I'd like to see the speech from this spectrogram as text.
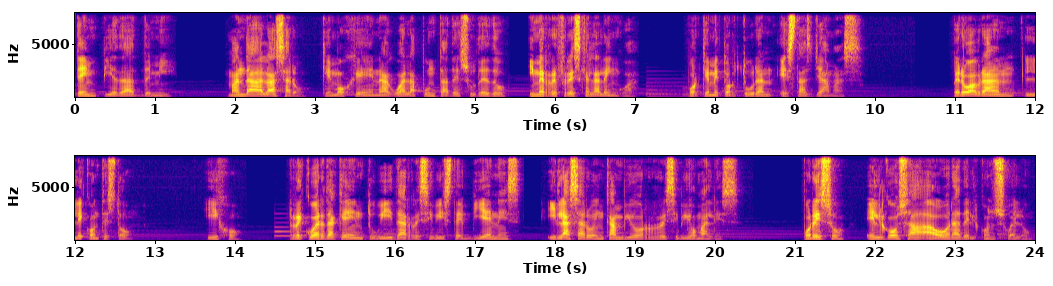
ten piedad de mí. Manda a Lázaro que moje en agua la punta de su dedo y me refresque la lengua, porque me torturan estas llamas. Pero Abraham le contestó, Hijo, recuerda que en tu vida recibiste bienes y Lázaro en cambio recibió males. Por eso él goza ahora del consuelo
